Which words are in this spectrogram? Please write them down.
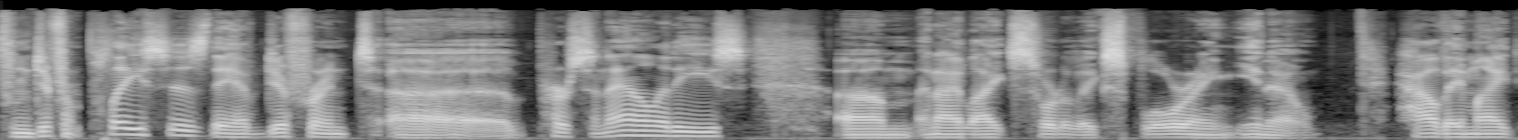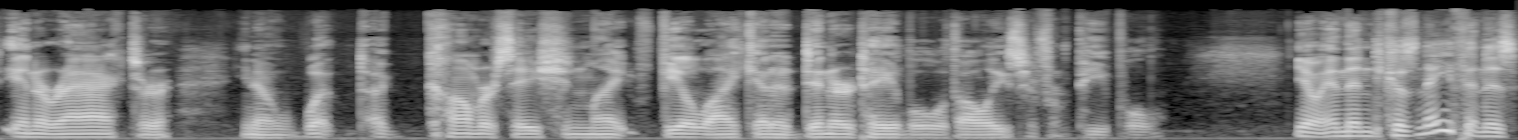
from different places. They have different uh, personalities, um, and I like sort of exploring. You know how they might interact or you know what a conversation might feel like at a dinner table with all these different people you know, and then because Nathan is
